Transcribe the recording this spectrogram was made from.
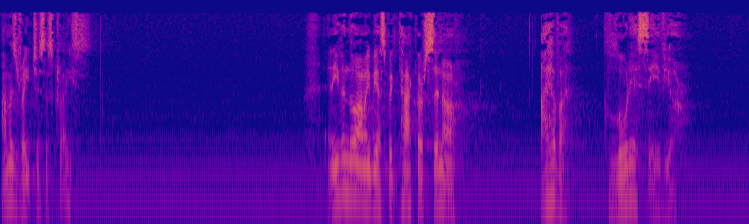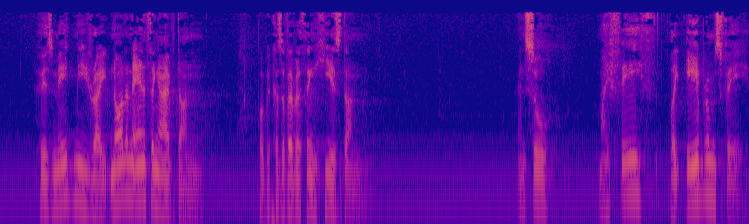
I'm as righteous as Christ. And even though I may be a spectacular sinner, I have a glorious savior who has made me right, not in anything I've done, but because of everything He has done. And so, my faith, like Abram's faith,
